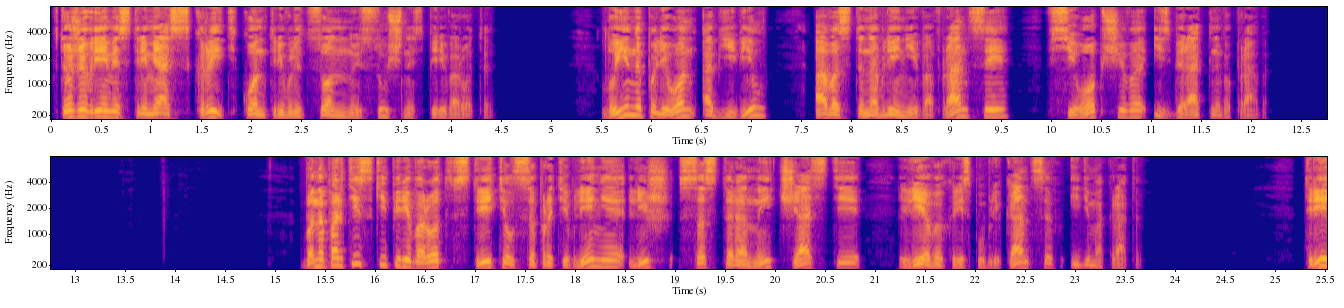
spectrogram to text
В то же время, стремясь скрыть контрреволюционную сущность переворота, Луи Наполеон объявил о восстановлении во Франции всеобщего избирательного права. Бонапартистский переворот встретил сопротивление лишь со стороны части левых республиканцев и демократов. 3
